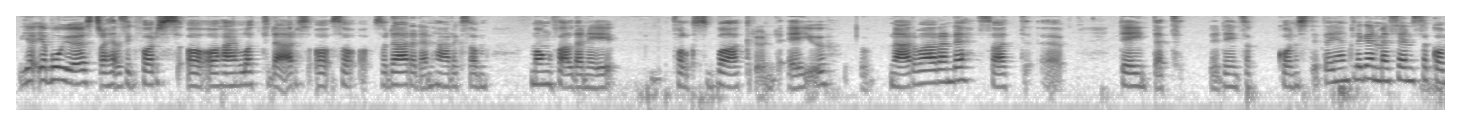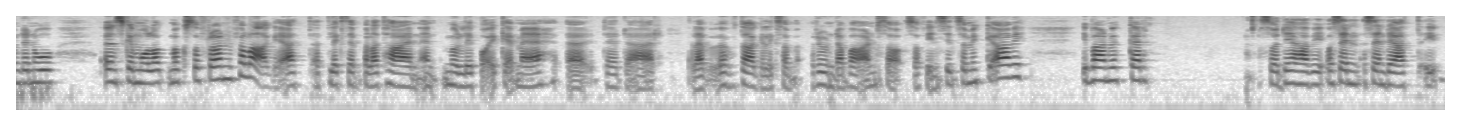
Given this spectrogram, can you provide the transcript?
jag, jag bor ju i östra Helsingfors och, och har en lott där, så, så, så där är den här liksom mångfalden i folks bakgrund är ju närvarande, så att eh, det, är inte ett, det är inte så konstigt egentligen. Men sen så kom det nog önskemål också från förlaget att, att till exempel att ha en, en mullig pojke med äh, det där, eller överhuvudtaget liksom runda barn så, så finns inte så mycket av i, i barnböcker. Så det har vi, och sen, sen det att i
